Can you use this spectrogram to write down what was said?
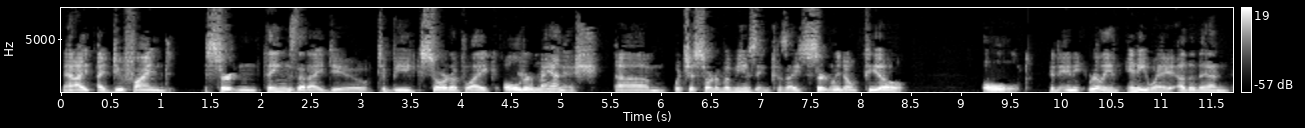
and I, I do find certain things that I do to be sort of like older mannish, um, which is sort of amusing because I certainly don't feel old in any really in any way other than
